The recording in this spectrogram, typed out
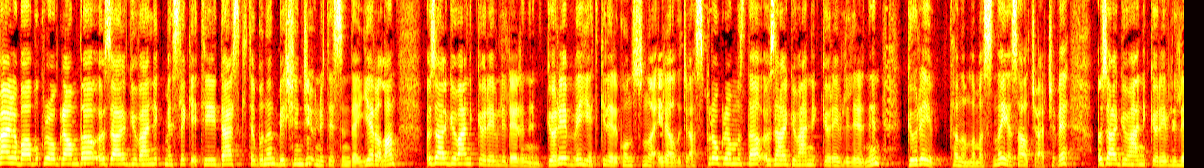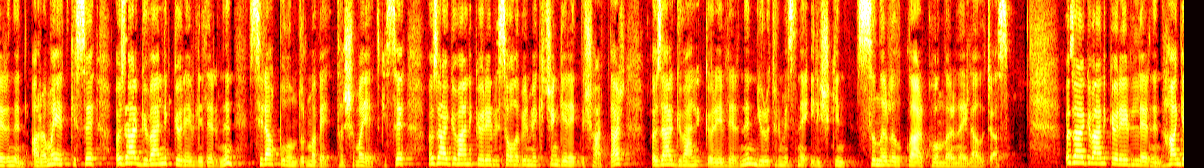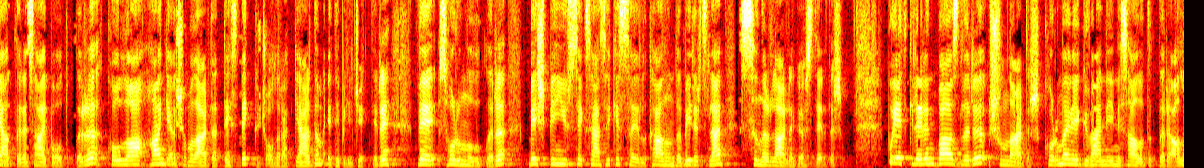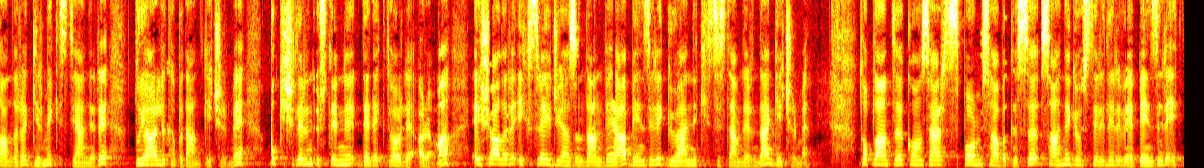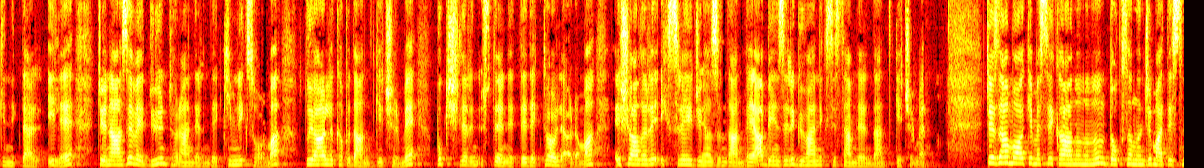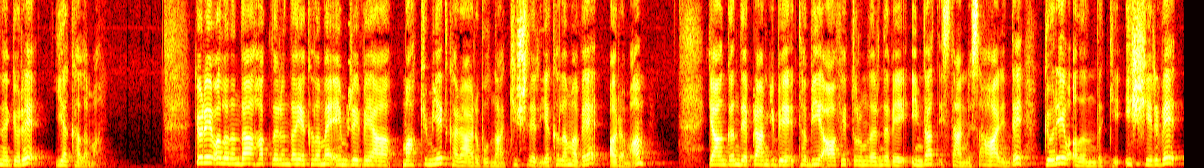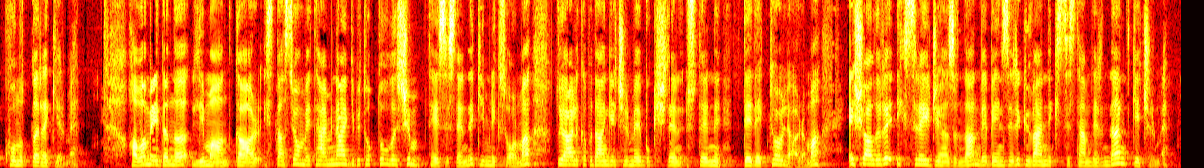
Merhaba, bu programda Özel Güvenlik Meslek Etiği ders kitabının 5. ünitesinde yer alan özel güvenlik görevlilerinin görev ve yetkileri konusunu ele alacağız. Programımızda özel güvenlik görevlilerinin görev tanımlamasında yasal çerçeve, özel güvenlik görevlilerinin arama yetkisi, özel güvenlik görevlilerinin silah bulundurma ve taşıma yetkisi, özel güvenlik görevlisi olabilmek için gerekli şartlar, özel güvenlik görevlerinin yürütülmesine ilişkin sınırlılıklar konularını ele alacağız. Özel güvenlik görevlilerinin hangi haklara sahip oldukları, kolluğa hangi aşamalarda destek güç olarak yardım edebilecekleri ve sorumlulukları 5188 sayılı kanunda belirtilen sınırlarla gösterilir. Bu yetkilerin bazıları şunlardır. Koruma ve güvenliğini sağladıkları alanlara girmek isteyenleri duyarlı kapıdan geçirme, bu kişilerin üstlerini dedektörle arama, eşyaları X-ray cihazından veya benzeri güvenlik sistemlerinden geçirme. Toplantı, konser, spor müsabakası, sahne gösterileri ve benzeri etkinlikler ile cenaze ve düğün törenlerinde kimlik sorma, duyarlı kapıdan geçirme, bu kişilerin üstlerini dedektörle arama, eşyaları X-ray cihazından veya benzeri güvenlik sistemlerinden geçirme. Ceza Muhakemesi Kanunu'nun 90. maddesine göre yakalama. Görev alanında haklarında yakalama emri veya mahkumiyet kararı bulunan kişileri yakalama ve arama, Yangın, deprem gibi tabii afet durumlarında ve imdat istenmesi halinde görev alanındaki iş yeri ve konutlara girme. Hava meydanı, liman, gar, istasyon ve terminal gibi toplu ulaşım tesislerinde kimlik sorma, duyarlı kapıdan geçirme, bu kişilerin üstlerini dedektörle arama, eşyaları X-ray cihazından ve benzeri güvenlik sistemlerinden geçirme.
